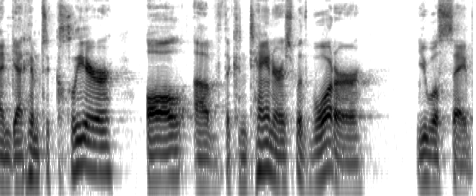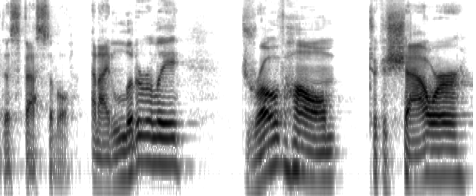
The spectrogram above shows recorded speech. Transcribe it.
and get him to clear all of the containers with water, you will save this festival. And I literally drove home, took a shower.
